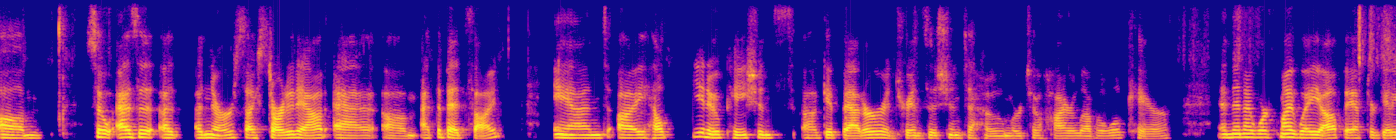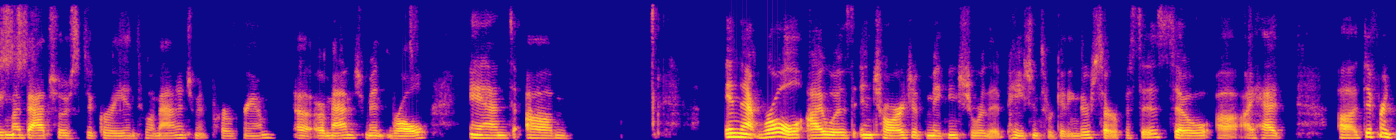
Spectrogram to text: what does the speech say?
Um, so, as a, a, a, nurse, I started out at um, at the bedside, and I helped you know patients uh, get better and transition to home or to a higher level of care. And then I worked my way up after getting my bachelor's degree into a management program uh, or management role and um, in that role, I was in charge of making sure that patients were getting their services. So uh, I had uh, different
